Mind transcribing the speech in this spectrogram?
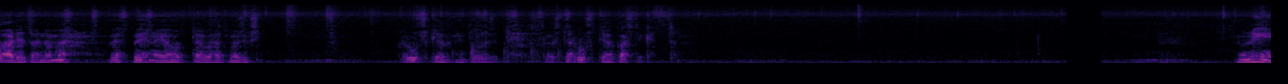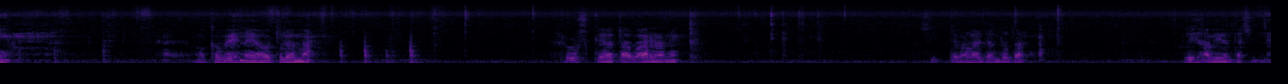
Paadetaan nämä vehnäjauhot tai vähän tämmöiseksi ruskeaksi, niin tulee sitten sellaista ruskeaa kastiketta. No niin, alkaa vehnäjauho tulemaan ruskea tavara, niin sitten mä laitan tota lihavientä sinne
